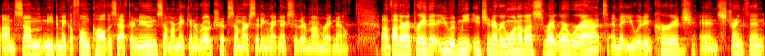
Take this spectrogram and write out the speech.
Um, some need to make a phone call this afternoon. Some are making a road trip. Some are sitting right next to their mom right now. Um, Father, I pray that you would meet each and every one of us right where we're at and that you would encourage and strengthen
